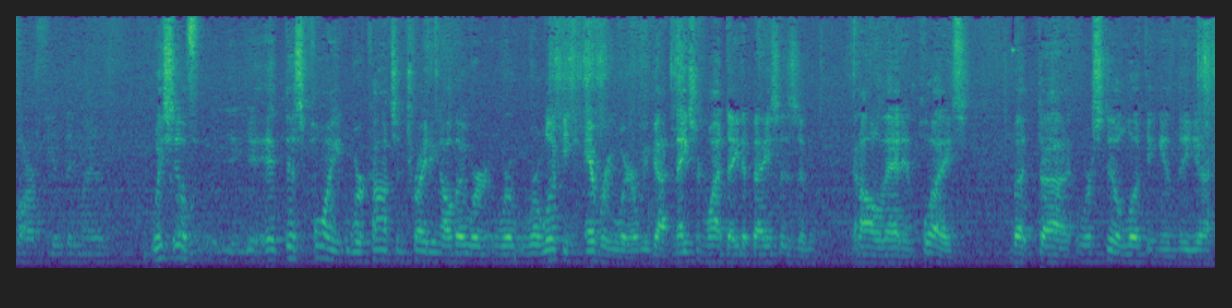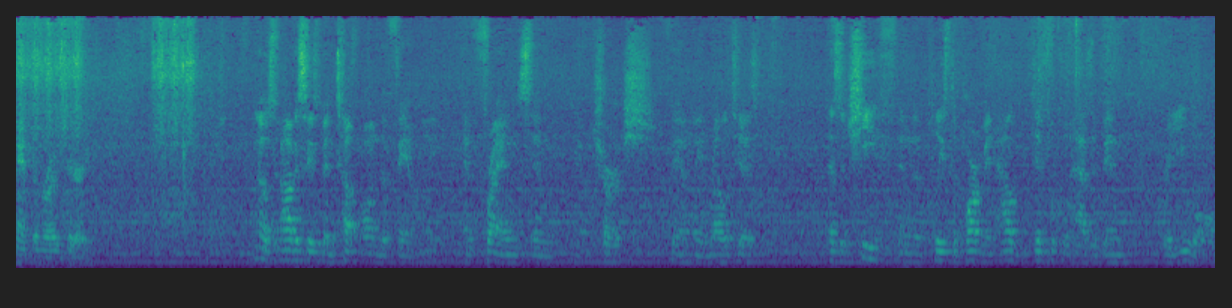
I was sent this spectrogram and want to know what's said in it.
far afield they might have? We still, at this point, we're concentrating, although we're, we're, we're looking everywhere. We've got nationwide databases and, and all of that in place, but uh, we're still looking in the uh, Hampton Roads area. No, it's- obviously it's been tough on the family and friends and you know, church, family and relatives. As a chief in the police department, how difficult has it been for you all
